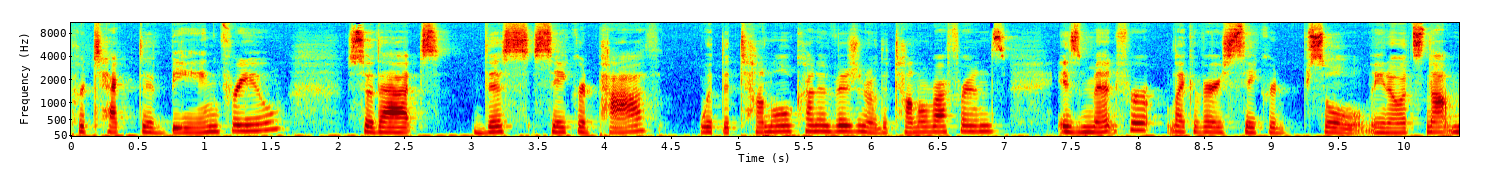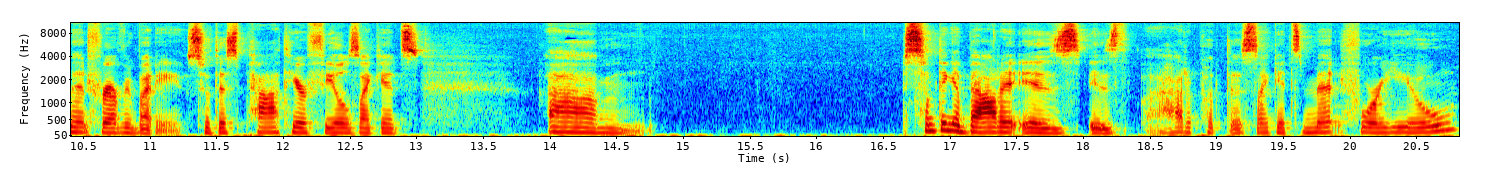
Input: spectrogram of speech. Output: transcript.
protective being for you so that this sacred path with the tunnel kind of vision or the tunnel reference is meant for like a very sacred soul. You know, it's not meant for everybody. So this path here feels like it's um something about it is is how to put this like it's meant for you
